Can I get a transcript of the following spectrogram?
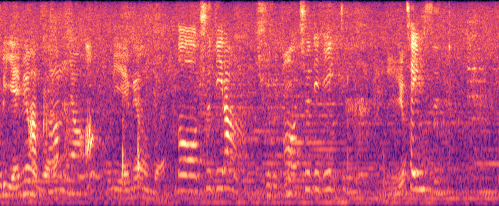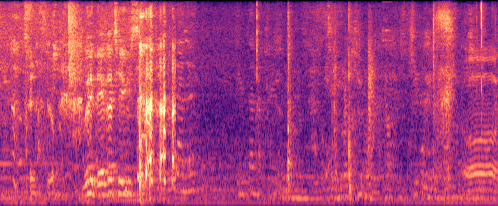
우리 예명은 아 뭐야? 그럼요. 어? 우리 예명은 뭐야? 너 주디랑 주디? 어 주디 닉 제임스. 제이스요? 왜 내가 제임스? 어.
